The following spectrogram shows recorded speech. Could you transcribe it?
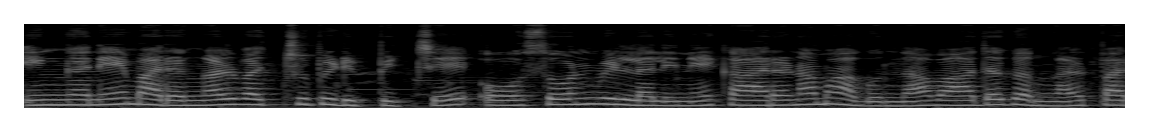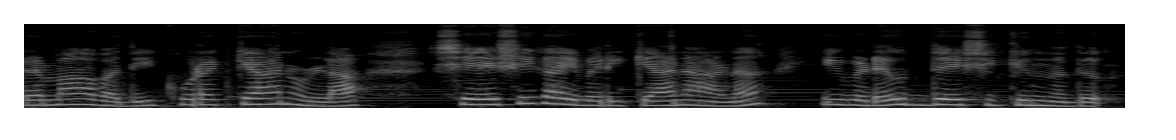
ഇങ്ങനെ മരങ്ങൾ വച്ചുപിടിപ്പിച്ച് ഓസോൺ വിള്ളലിന് കാരണമാകുന്ന വാതകങ്ങൾ പരമാവധി കുറയ്ക്കാനുള്ള ശേഷി കൈവരിക്കാനാണ് ഇവിടെ ഉദ്ദേശിക്കുന്നത്.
